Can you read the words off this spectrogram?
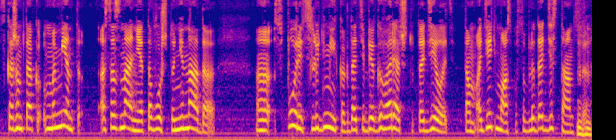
скажем так, момент осознания того, что не надо э, спорить с людьми, когда тебе говорят что-то делать, там, одеть маску, соблюдать дистанцию, угу.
